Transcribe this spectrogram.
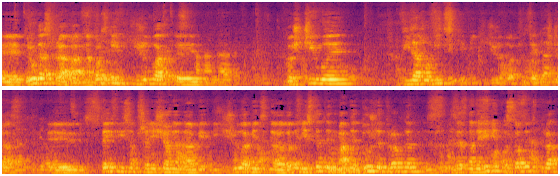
Y, Druga sprawa. Na polskich wiki źródłach y, gościły wilamowickie wiki źródła przez jakiś czas. Y, W tej chwili są przeniesione na źródła międzynarodowe. Niestety mamy duży problem z, ze znalezieniem osoby, która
